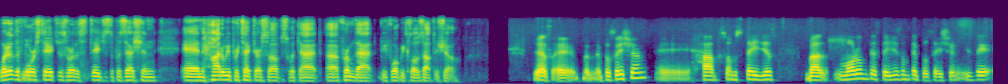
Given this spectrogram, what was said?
What are the four yeah. stages or the stages of possession, and how do we protect ourselves with that uh, from that before we close out the show? Yes, uh, but the possession uh, have some stages, but more of the stages of the possession is the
